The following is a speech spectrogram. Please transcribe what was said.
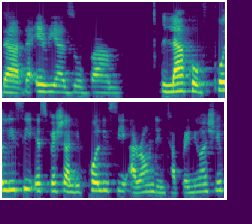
the the areas of um, lack of policy especially policy around entrepreneurship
